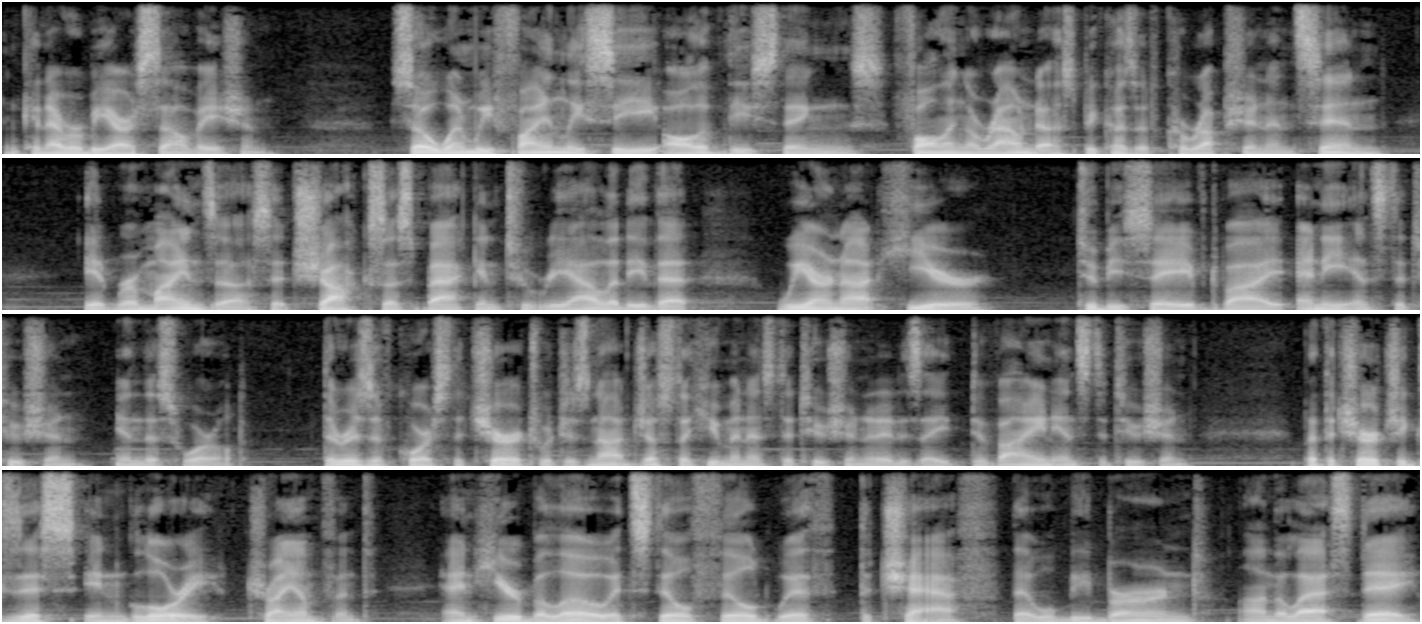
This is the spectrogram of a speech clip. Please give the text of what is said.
and can ever be our salvation. So when we finally see all of these things falling around us because of corruption and sin, it reminds us, it shocks us back into reality that we are not here to be saved by any institution in this world. There is, of course, the church, which is not just a human institution, it is a divine institution. But the church exists in glory, triumphant, and here below it's still filled with the chaff that will be burned on the last day.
